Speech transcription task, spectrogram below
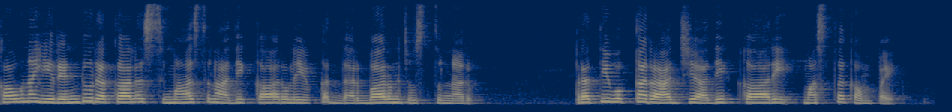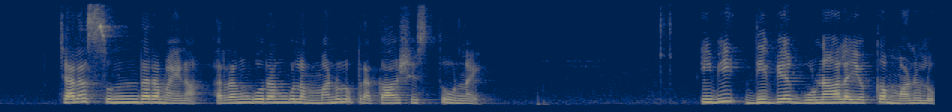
కావున ఈ రెండు రకాల సింహాసన అధికారుల యొక్క దర్బారును చూస్తున్నారు. ప్రతి ఒక్క రాజ్య అధికారి మస్తకంపై చాలా సుందరమైన రంగురంగుల మణులు ప్రకాశిస్తూ ఉన్నాయి. ఇవి దివ్య గుణాల యొక్క మణులు.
